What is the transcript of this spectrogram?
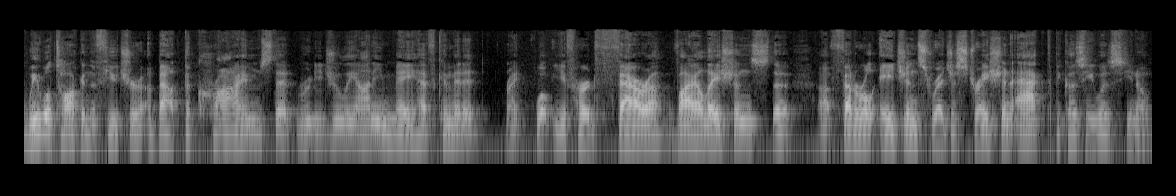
We will talk in the future about the crimes that Rudy Giuliani may have committed, right? What you've heard FARA violations, the uh, Federal Agents Registration Act, because he was, you know,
